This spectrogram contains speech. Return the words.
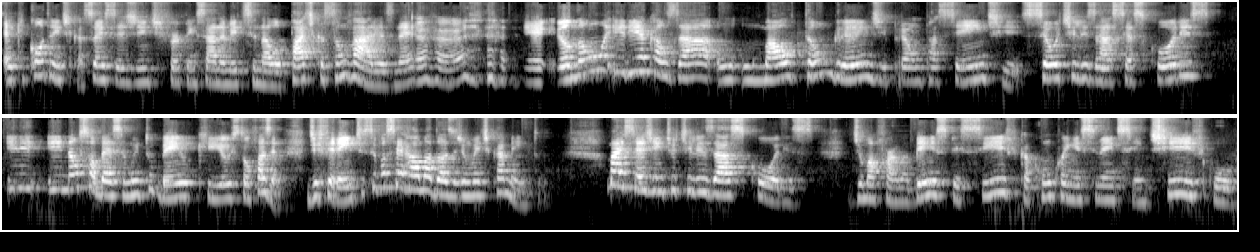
É que contraindicações, se a gente for pensar na medicina alopática, são várias, né? Uhum. Eu não iria causar um, um mal tão grande para um paciente se eu utilizasse as cores e, e não soubesse muito bem o que eu estou fazendo. Diferente se você errar uma dose de um medicamento. Mas se a gente utilizar as cores de uma forma bem específica, com conhecimento científico,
